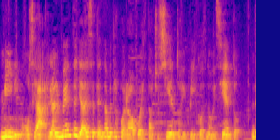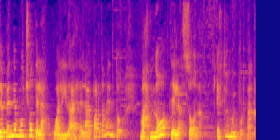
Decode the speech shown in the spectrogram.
Mínimo, o sea, realmente ya de 70 metros cuadrados cuesta 800 y pico, 900. Depende mucho de las cualidades del apartamento, más no de la zona. Esto es muy importante.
